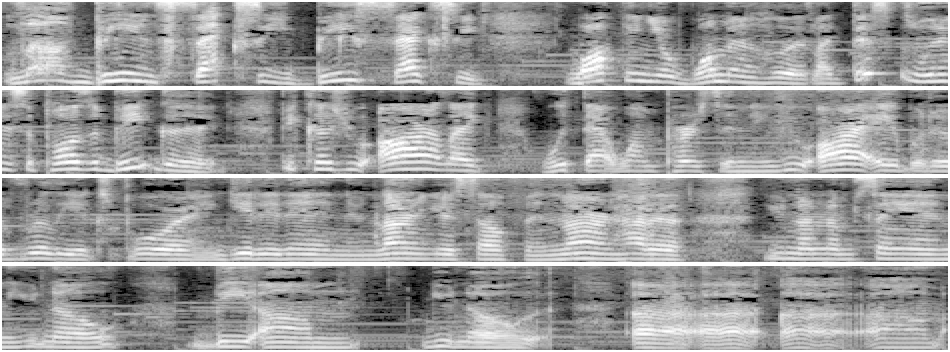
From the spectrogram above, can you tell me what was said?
Love being sexy. Be sexy walk in your womanhood. Like this is when it's supposed to be good because you are like with that one person and you are able to really explore and get it in and learn yourself and learn how to, you know what I'm saying, you know, be um, you know, uh, uh, uh, um,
